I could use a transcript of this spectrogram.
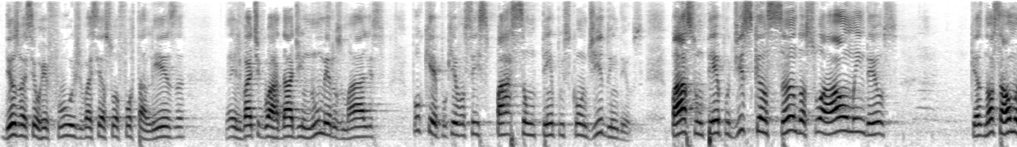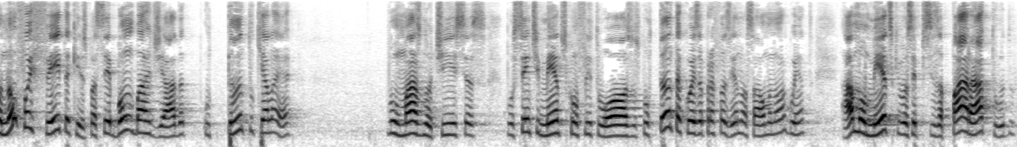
Deus vai ser o refúgio, vai ser a sua fortaleza, né, Ele vai te guardar de inúmeros males. Por quê? Porque vocês passam um tempo escondido em Deus. Passam um tempo descansando a sua alma em Deus. Porque a nossa alma não foi feita, queridos, para ser bombardeada o tanto que ela é. Por más notícias, por sentimentos conflituosos, por tanta coisa para fazer, nossa alma não aguenta. Há momentos que você precisa parar tudo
